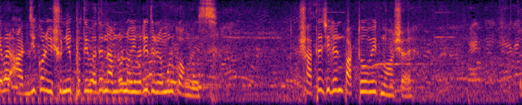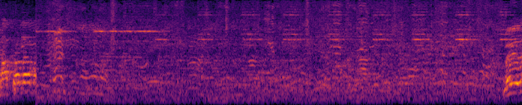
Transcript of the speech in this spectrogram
এবার আরজিকর ইস্যু নিয়ে প্রতিবাদে নামলো নৈহাটি তৃণমূল কংগ্রেস। সাথে ছিলেন পাঠ্যভৌমিক মহাশয়। মেয়ের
